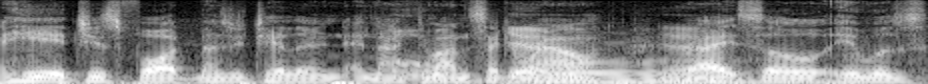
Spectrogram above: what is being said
and he had just fought Benji Taylor and, and knocked him out in the second yeah. round, Oh. Yeah. right? So it was,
